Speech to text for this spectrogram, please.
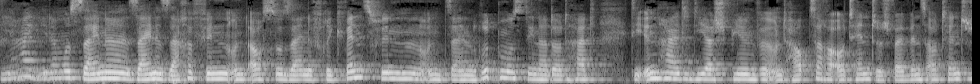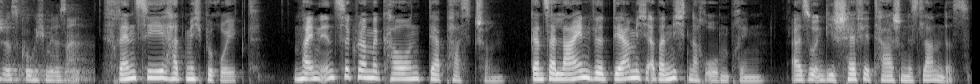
Ja, jeder muss seine, seine Sache finden und auch so seine Frequenz finden und seinen Rhythmus, den er dort hat, die Inhalte, die er spielen will und Hauptsache authentisch, weil wenn es authentisch ist, gucke ich mir das an. Frenzy hat mich beruhigt. Mein Instagram-Account, der passt schon. Ganz allein wird der mich aber nicht nach oben bringen, also in die Chefetagen des Landes.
